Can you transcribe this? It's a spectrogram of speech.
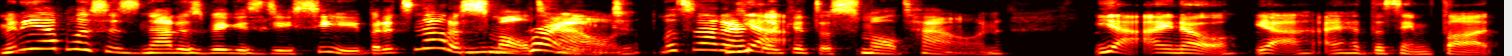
Minneapolis is not as big as DC, but it's not a small Right. town. Let's not act Yeah. like it's a small town. Yeah, I know. Yeah, I had the same thought.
